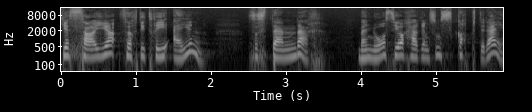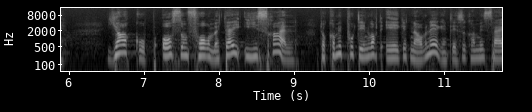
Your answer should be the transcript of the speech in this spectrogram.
Jesaja 43, 43,1, så står det men nå sier Herren som skapte deg, Jakob, og som formet deg, Israel. Da kan vi putte inn vårt eget navn, egentlig. Så kan vi si,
